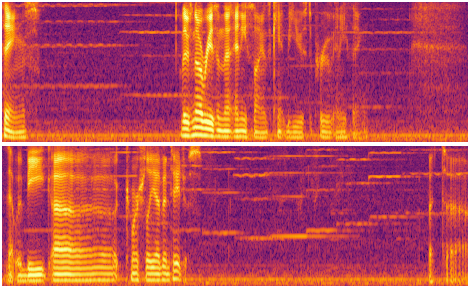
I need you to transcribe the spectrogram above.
things, there's no reason that any science can't be used to prove anything that would be uh, commercially advantageous. But uh,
